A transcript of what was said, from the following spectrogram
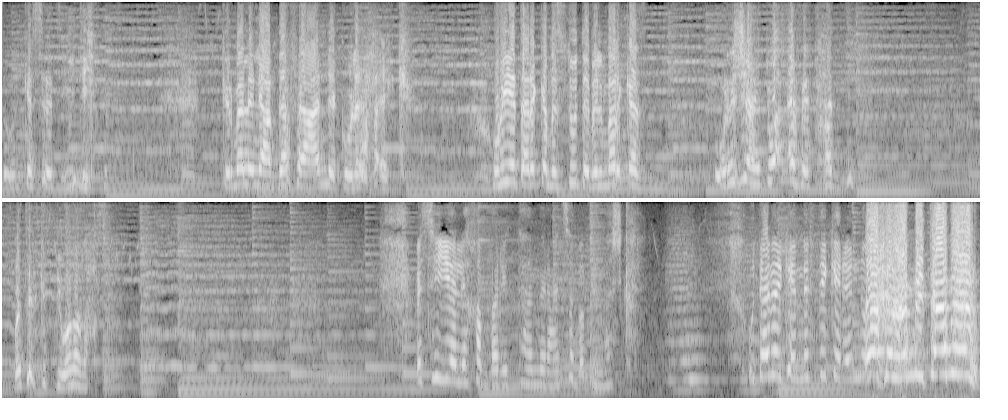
وانكسرت إيدي. كرمال إني عم دافع عنك ولاحقك. وهي تركها مسدودة بالمركز ورجعت وقفت حدي. ما تركتني ولا لحظة. بس هي اللي خبرت تامر عن سبب المشكل. وتامر كان مفتكر انه اخر همي تامر!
